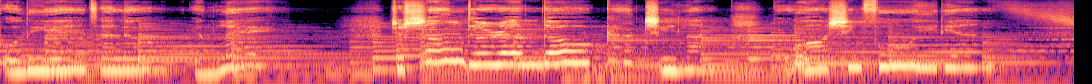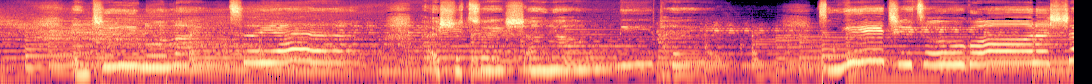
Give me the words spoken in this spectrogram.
玻璃也在流眼泪，街上的人都看起来比我幸福还是最想要你陪，曾。一起走过的夏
